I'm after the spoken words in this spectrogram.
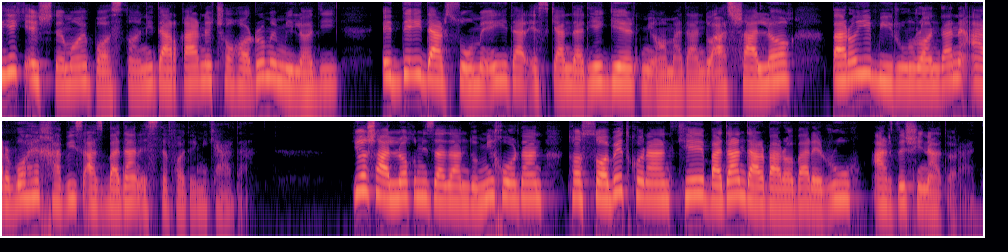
یک اجتماع باستانی در قرن چهارم میلادی ادعی در صومعه در اسکندریه گرد می آمدند و از شلاق برای بیرون راندن ارواح خبیس از بدن استفاده می کردند. یا شلاق می زدند و می خوردند تا ثابت کنند که بدن در برابر روح ارزشی ندارد.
